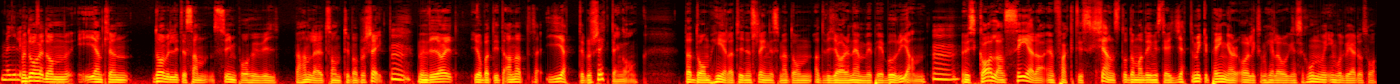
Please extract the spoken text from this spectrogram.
möjligt. Men då har de egentligen, då har vi lite samsyn på hur vi behandlar ett sånt typ av projekt. Mm. Men vi har jobbat i ett annat här, jätteprojekt en gång där de hela tiden slängde sig med att, de, att vi gör en MVP i början. Mm. Men vi ska lansera en faktisk tjänst och de hade investerat jättemycket pengar och liksom hela organisationen var involverad och så.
